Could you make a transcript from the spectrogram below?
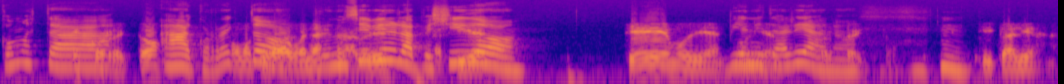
¿Cómo está? Es correcto. Ah, correcto. ¿Pronuncié bien el apellido? Sí, muy bien. Bien italiano. Perfecto. italiano.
